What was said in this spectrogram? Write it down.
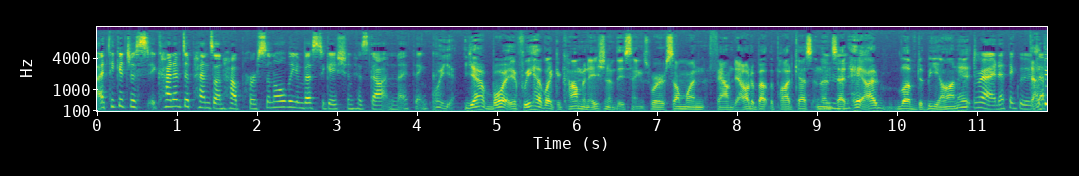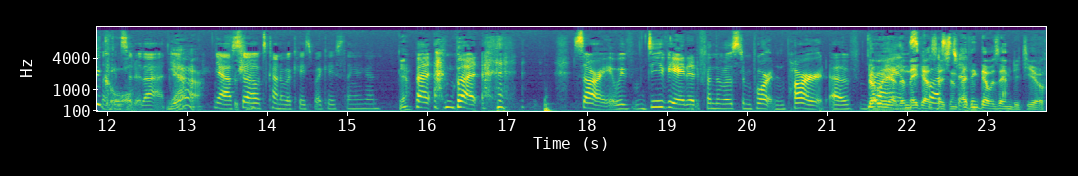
I think it just, it kind of depends on how personal the investigation has gotten, I think. Well, yeah, yeah, boy. If we had like a combination of these things, where someone found out about the podcast and then said, "Hey, I'd love to be on it," Right, I think we would That'd definitely cool. consider that. Yeah, Yeah, yeah. So sure. it's kind of a case by case thing again. Yeah. but but sorry, we've deviated from the most important part of. oh yeah, the Brian's makeout question. session. I think that was aimed at you.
